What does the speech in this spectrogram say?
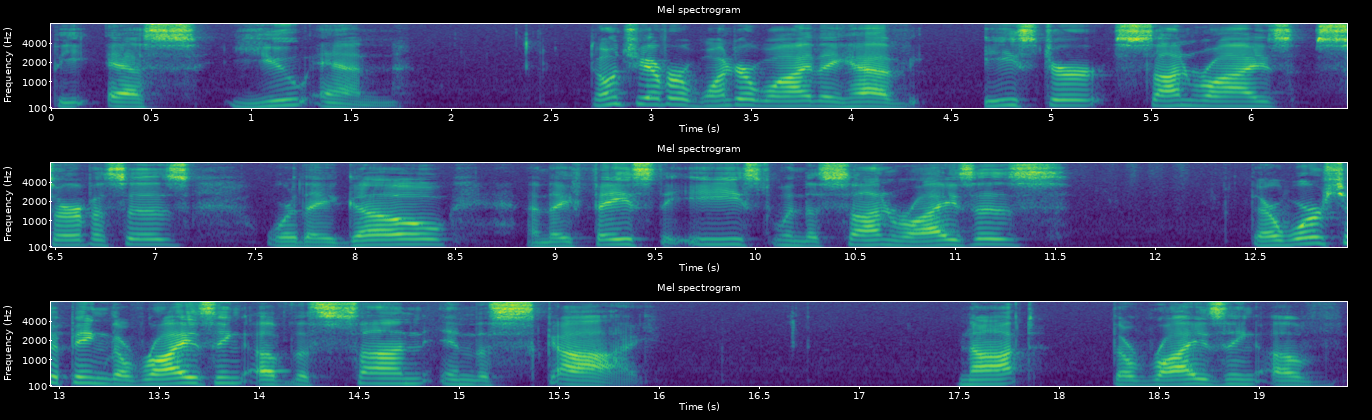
the S U N. Don't you ever wonder why they have Easter sunrise services where they go and they face the east when the sun rises? They're worshiping the rising of the sun in the sky, not the rising of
